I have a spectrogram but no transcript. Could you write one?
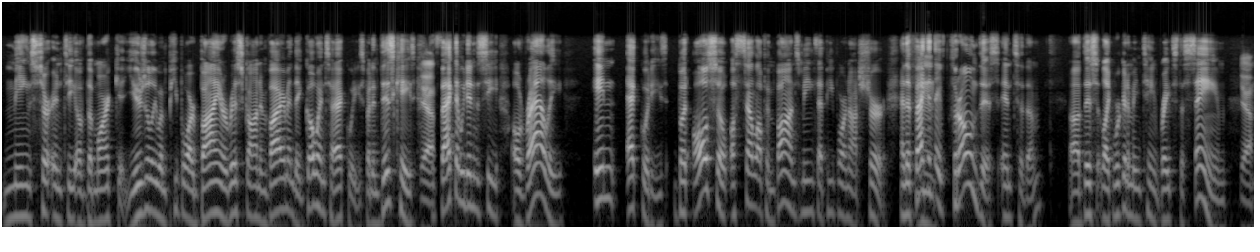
mean certainty of the market. Usually when people are buying a risk on environment, they go into equities. But in this case, Yeah. the fact that we didn't see a rally in equities, but also a sell off in bonds means that people are not sure. And the fact that they've thrown this into them, uh, this like we're going to maintain rates the same, Yeah.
